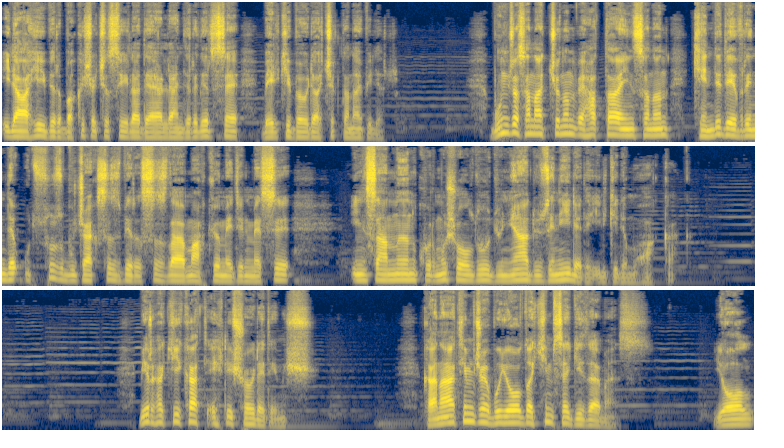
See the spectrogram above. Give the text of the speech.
İlahi bir bakış açısıyla değerlendirilirse belki böyle açıklanabilir. Bunca sanatçının ve hatta insanın kendi devrinde uçsuz bucaksız bir ıssızlığa mahkum edilmesi, insanlığın kurmuş olduğu dünya düzeniyle de ilgili muhakkak. Bir hakikat ehli şöyle demiş. Kanaatimce bu yolda kimse gidemez. Yol,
